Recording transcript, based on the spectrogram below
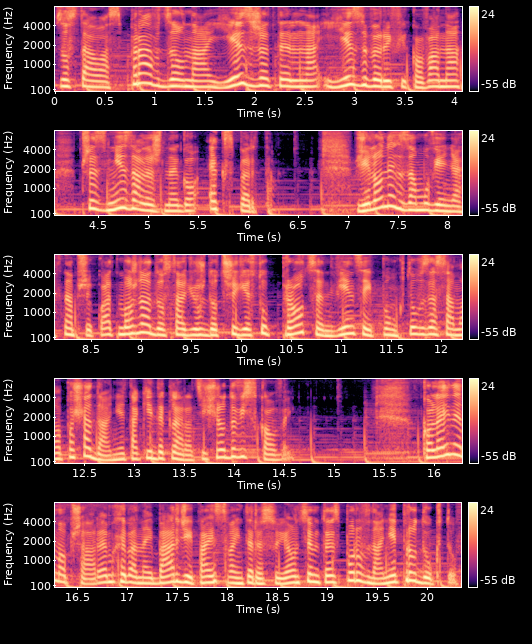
została sprawdzona, jest rzetelna i jest weryfikowana przez niezależnego eksperta. W zielonych zamówieniach na przykład można dostać już do 30% więcej punktów za samo posiadanie takiej deklaracji środowiskowej. Kolejnym obszarem, chyba najbardziej Państwa interesującym, to jest porównanie produktów.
